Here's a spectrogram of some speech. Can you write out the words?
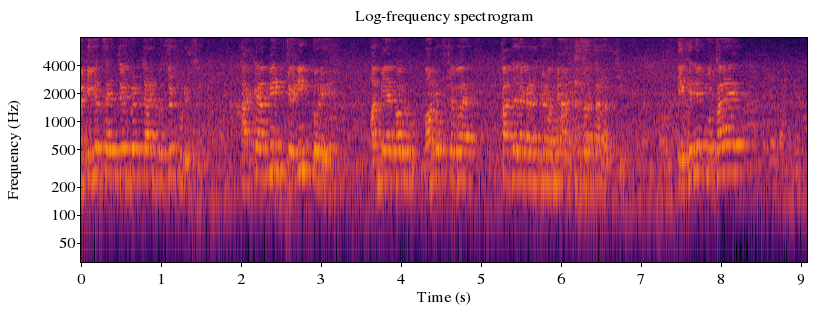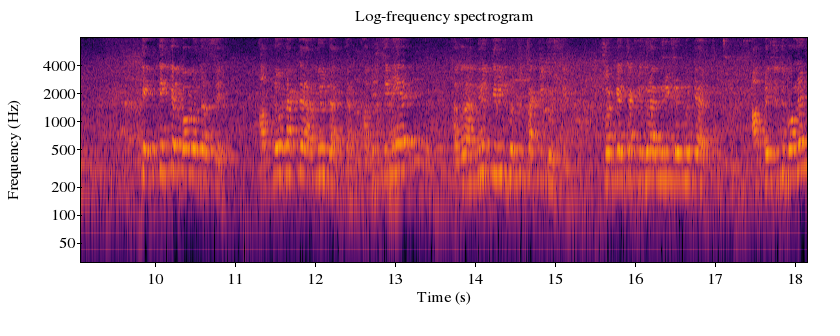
মেডিকেল সায়েন্সের উপর চার বছর করেছে তাকে আমি ট্রেনিং করে আমি এখন মানব সেবায় কাজে লাগানোর জন্য আমি হাসপাতাল চালাচ্ছি এখানে কোথায় টেকনিক্যাল গলদ আছে? আপনিও ডাক্তার, আমিও ডাক্তার। আমি সিনিয়র এবং আমিও তিরিশ বছর চাকরি করছি। সরকারি চাকরি করে আমি রিটায়ারমেন্টে আসছি। আপনি যদি বলেন,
